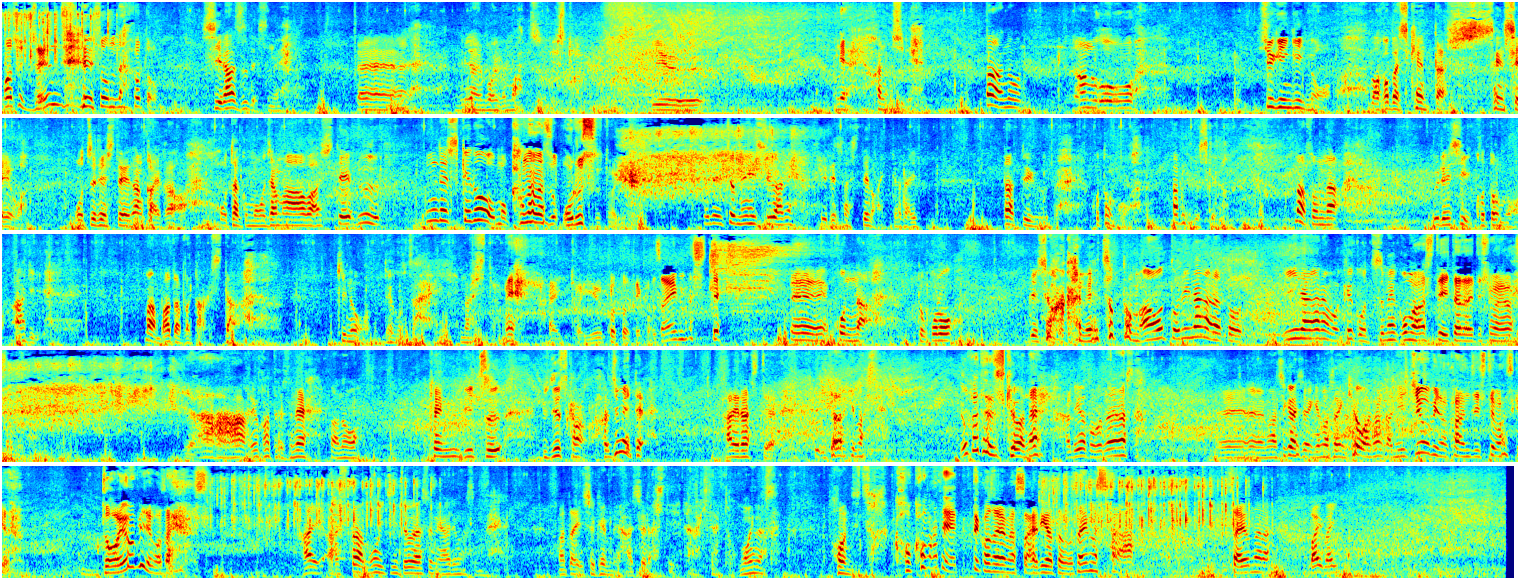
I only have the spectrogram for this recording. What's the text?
私全然そんなこと知らずですね、えー、南森のマッツーですと。いうね話で、まあ、あのあの衆議院議員の若林健太先生をお連れして何回かお宅もお邪魔はしてるんですけどもう必ずお留守という。それで一応名刺はね入れさせてはいただいたということもあるんですけど。まあそんな嬉しいこともありまあバタバタした昨日でございましたね。はい、ということでございまして、えー、こんなところでしょうかね。ちょっと間を取りながらと言いながらも結構詰め込ませていただいてしまいました。いやー、よかったですね。あの、県立美術館初めて入らせていただきまして。よかったです、今日はね。ありがとうございました。えー、間違えちゃいけません。今日はなんか日曜日の感じしてますけど、土曜日でございます。はい明日はもう一日お休みありますんでまた一生懸命走らせていただきたいと思います。本日はここまででございます。ありがとうございました。さようなら。バイバイ。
